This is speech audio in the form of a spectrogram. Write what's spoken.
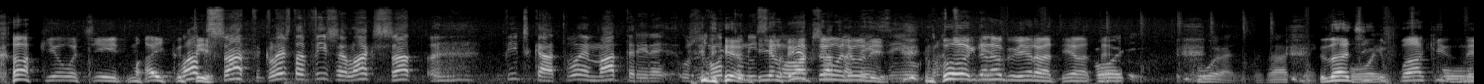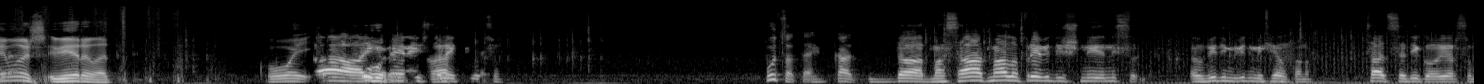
Kak je ovo cheat, majku Lak ti. shot, gle šta piše, lak shot. Pička, tvoje materine, u životu nisi imao lak shot na ljudi? Bog da ne mogu vjerovati, jevate. Koji kurac, brate. Znači, koji, fucking ne možeš vjerovat. koji. A, Kurac, kucu. Pucao te, kad? Da, ma sad malo prije vidiš, ni, nisam, vidim, vidim ih health ono. Sad se digao jer sam,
